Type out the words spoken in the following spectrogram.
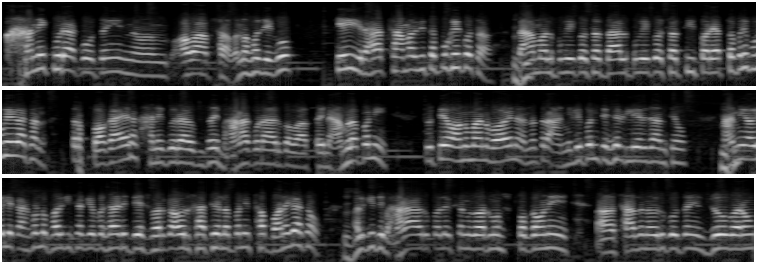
खानेकुराको चाहिँ अभाव छ भन्न खोजेको। केही राहत सामग्री त पुगेको छ। चामल पुगेको छ दाल पुगेको छ ती पर्याप्त पनि पुगेका छन्। तर पकाएर खानेकुरा चाहिँ भाँडाकुँडाहरूको अभाव छैन। हामीलाई पनि त्यो त्यो अनुमान भएन नत्र हामीले पनि त्यसरी लिएर जान्थ्यौँ। हामी अहिले काठमाडौँ फर्किसके पछाडि देशभरका अरू साथीहरूलाई पनि थप भनेका छौँ। अलिकति भाँडाहरू कलेक्सन गर्नुहोस् पकाउने साधनहरूको चाहिँ जो गरौँ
